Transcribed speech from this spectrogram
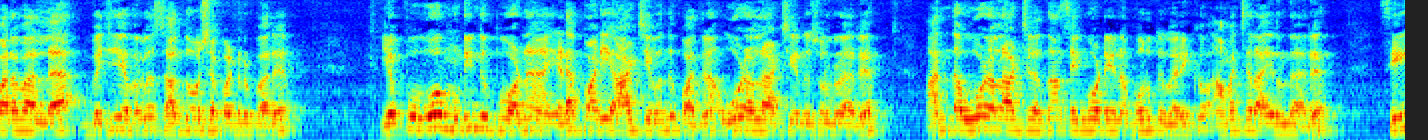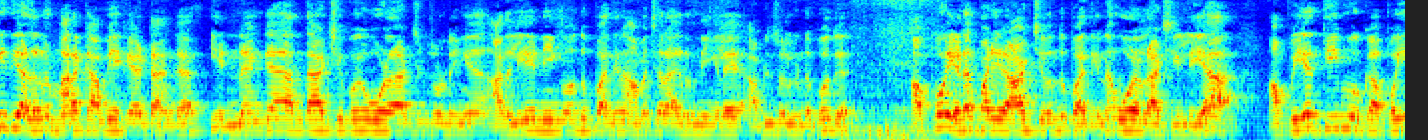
பரவாயில்ல. விஜய் அவர்கள் சந்தோஷப்பட்டிருப்பாரு. எப்போவோ முடிந்து போன எடப்பாடி ஆட்சி வந்து பார்த்தீங்கன்னா ஊழல் ஆட்சி என்று சொல்கிறாரு அந்த ஊழல் ஆட்சியில் தான் செங்கோட்டையனை பொறுத்த வரைக்கும் அமைச்சராக இருந்தார். செய்தியாளர்கள் மறக்காமையே கேட்டாங்க. என்னங்க அந்த ஆட்சி போய் ஊழல் ஆட்சின்னு சொல்கிறீங்க அதுலேயே நீங்கள் வந்து பார்த்தீங்கன்னா அமைச்சராக இருந்தீங்களே அப்படின்னு சொல்கின்ற போது அப்போது எடப்பாடி ஆட்சி வந்து பார்த்தீங்கன்னா ஊழல் ஆட்சி இல்லையா? அப்பயே திமுக போய்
